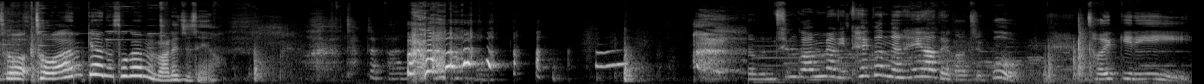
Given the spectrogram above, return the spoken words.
저, 저와 함께하는 소감을 말해주세요. 착잡한. 여러분 친구 한 명이 퇴근을 해야 돼가지고 저희끼리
